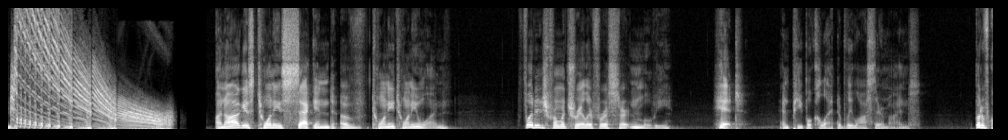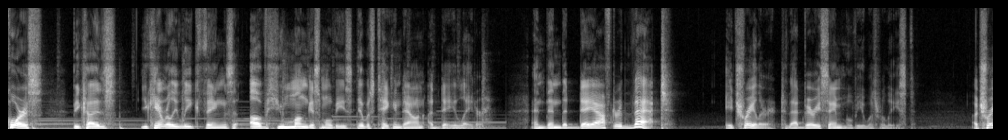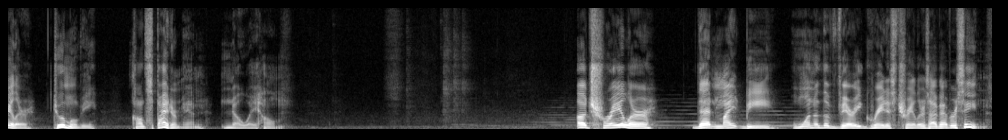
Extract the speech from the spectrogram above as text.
On August 22nd of 2021, footage from a trailer for a certain movie hit and people collectively lost their minds. But of course, because you can't really leak things of humongous movies, it was taken down a day later. And then the day after that, a trailer to that very same movie was released. A trailer to a movie called Spider Man No Way Home. A trailer that might be one of the very greatest trailers I've ever seen.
